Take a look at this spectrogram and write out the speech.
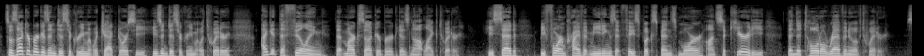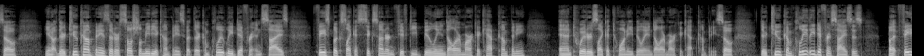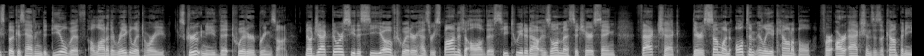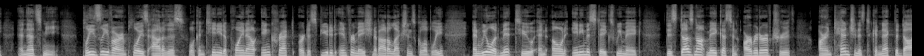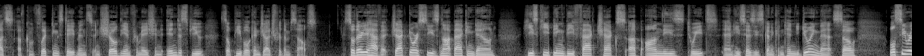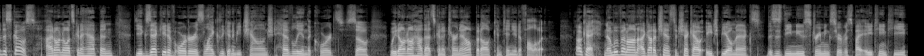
So Zuckerberg is in disagreement with Jack Dorsey. He's in disagreement with Twitter. I get the feeling that Mark Zuckerberg does not like Twitter. He said before in private meetings that Facebook spends more on security than the total revenue of Twitter. So, you know, they're two companies that are social media companies, but they're completely different in size. Facebook's like a $650 billion market cap company, and Twitter's like a $20 billion market cap company. So they're two completely different sizes, but Facebook is having to deal with a lot of the regulatory scrutiny that Twitter brings on. Now, Jack Dorsey, the CEO of Twitter, has responded to all of this. He tweeted out his own message here saying, Fact check, there is someone ultimately accountable for our actions as a company, and that's me. Please leave our employees out of this. We'll continue to point out incorrect or disputed information about elections globally, and we will admit to and own any mistakes we make. This does not make us an arbiter of truth. Our intention is to connect the dots of conflicting statements and show the information in dispute so people can judge for themselves. So there you have it. Jack Dorsey's not backing down. He's keeping the fact checks up on these tweets, and he says he's going to continue doing that. So we'll see where this goes. I don't know what's going to happen. The executive order is likely going to be challenged heavily in the courts, so we don't know how that's going to turn out, but I'll continue to follow it. Okay, now moving on, I got a chance to check out HBO Max. This is the new streaming service by AT&T.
